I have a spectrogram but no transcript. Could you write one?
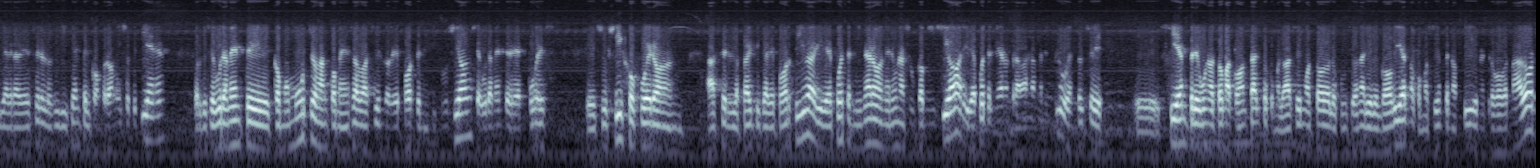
y agradecer a los dirigentes el compromiso que tienen, porque seguramente como muchos han comenzado haciendo deporte en institución, seguramente después eh, sus hijos fueron hacer la práctica deportiva y después terminaron en una subcomisión y después terminaron trabajando en el club. Entonces, eh, siempre uno toma contacto, como lo hacemos todos los funcionarios del gobierno, como siempre nos pide nuestro gobernador,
